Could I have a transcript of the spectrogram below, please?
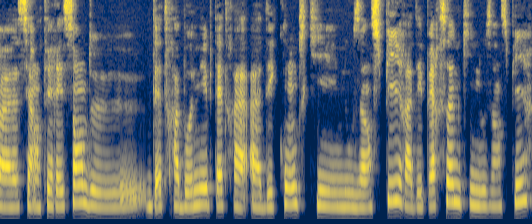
euh, c'est intéressant de d'être abonné peut-être à, à, des comptes qui nous inspirent, à des personnes qui nous inspirent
